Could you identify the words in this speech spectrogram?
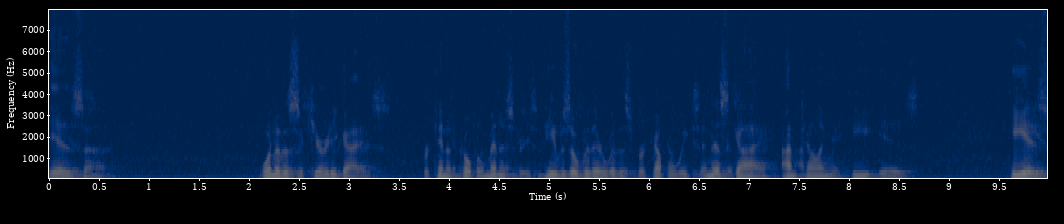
is uh, one of the security guys for Kenneth Copeland Ministries, and he was over there with us for a couple of weeks. And this guy, I'm telling you, he is he is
